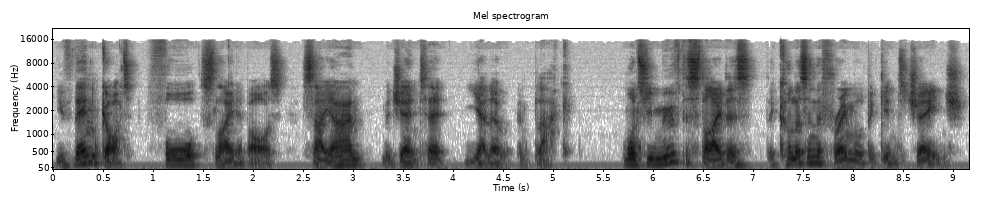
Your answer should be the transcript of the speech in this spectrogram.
you've then got four slider bars cyan, magenta, yellow, and black. Once you move the sliders, the colours in the frame will begin to change.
